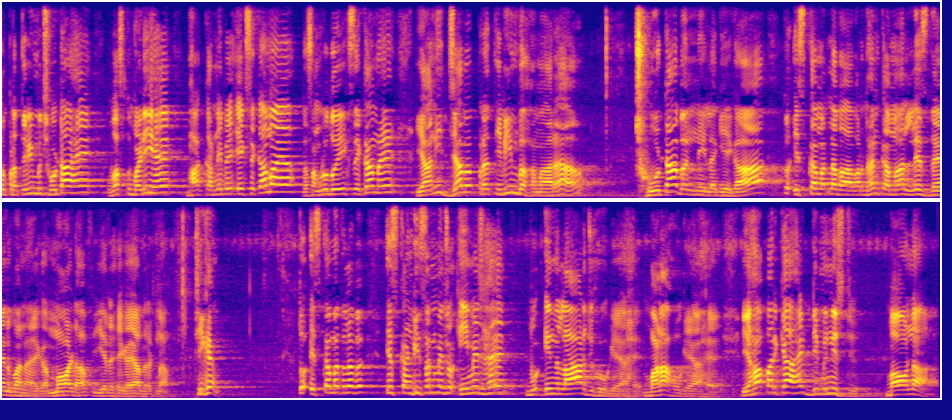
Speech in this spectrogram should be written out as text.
तो प्रतिबिंब छोटा है, वस्तु बड़ी है, भाग करने पे एक से कम आया, दशमलव दो एक से कम है। यानी जब प्रतिबिंब हमारा छोटा बनने लगेगा तो इसका मतलब आवर्धन का मान लेस देन वन आएगा। मॉड ऑफ़ ये रहेगा, याद रखना। ठीक है? तो इसका मतलब इस कंडीशन में जो इमेज है, वो इनलार्ज हो गया है, बड़ा हो गया है। यहाँ पर क्या है? डिमिनिस्ड बौना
